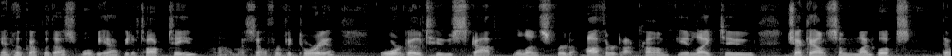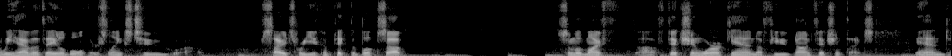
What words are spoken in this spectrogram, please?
and hook up with us. We'll be happy to talk to you, uh, myself or Victoria, or go to scottlunsfordauthor.com if you'd like to check out some of my books that we have available. There's links to uh, sites where you can pick the books up, some of my uh, fiction work, and a few nonfiction things. And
